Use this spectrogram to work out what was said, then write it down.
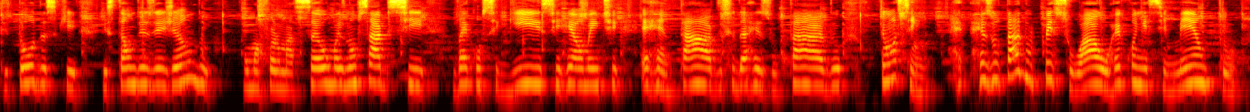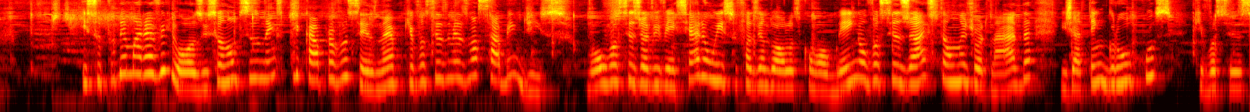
De todas que estão desejando uma formação, mas não sabe se vai conseguir, se realmente é rentável, se dá resultado. Então, assim, resultado pessoal, reconhecimento, isso tudo é maravilhoso. Isso eu não preciso nem explicar para vocês, né? Porque vocês mesmas sabem disso. Ou vocês já vivenciaram isso fazendo aulas com alguém, ou vocês já estão na jornada e já tem grupos que vocês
